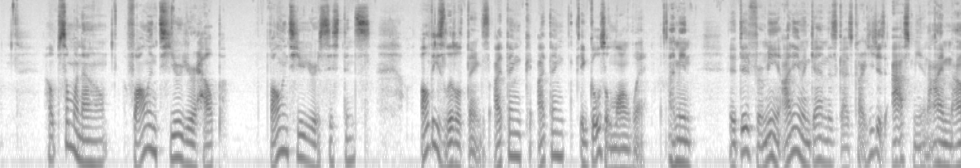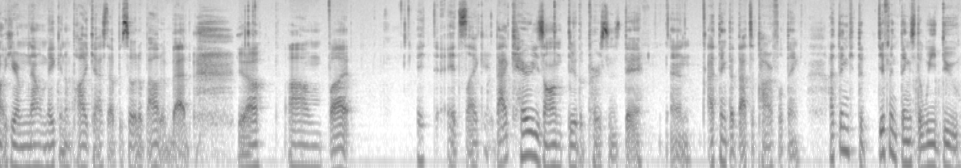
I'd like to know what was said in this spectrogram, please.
help someone out. Volunteer your help. Volunteer your assistance all these little things i think i think it goes a long way i mean it did for me i didn't even get in this guy's car he just asked me and i'm out here now making a podcast episode about it bed you know um, but it it's like that carries on through the person's day and i think that that's a powerful thing i think the different things that we do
